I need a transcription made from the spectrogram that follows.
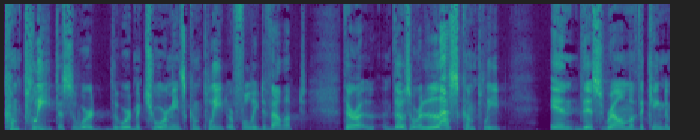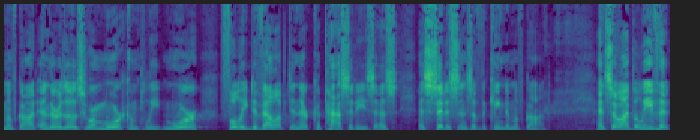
complete. This word, the word mature means complete or fully developed. There are those who are less complete in this realm of the kingdom of God, and there are those who are more complete, more fully developed in their capacities as, as citizens of the kingdom of God. And so I believe that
